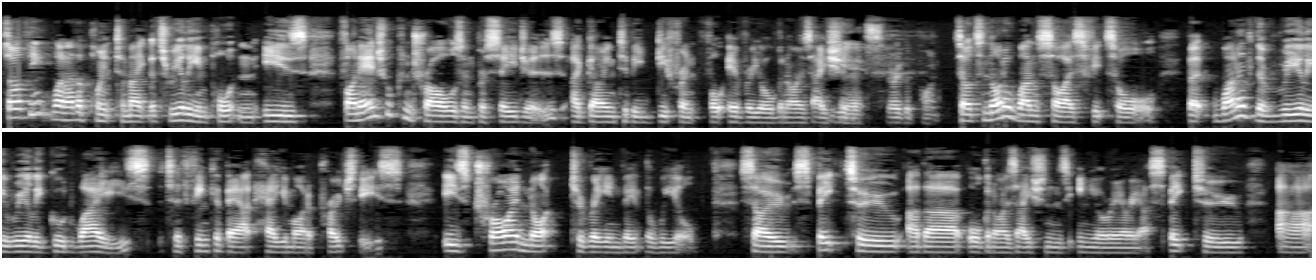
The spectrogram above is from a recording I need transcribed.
So I think one other point to make that's really important is financial controls and procedures are going to be different for every organisation. Yes, very good point. So it's not a one size fits all. But one of the really, really good ways to think about how you might approach this is try not to reinvent the wheel. So speak to other organisations in your area, speak to uh,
